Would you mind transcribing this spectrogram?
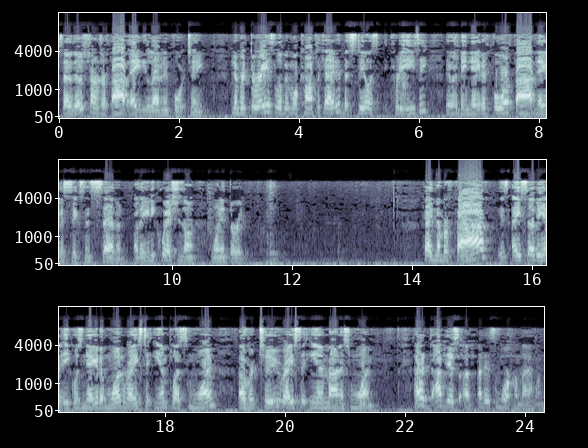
So those terms are 5, 8, 11, and 14. Number 3 is a little bit more complicated, but still it's pretty easy. It would be negative 4, 5, negative 6, and 7. Are there any questions on 1 and 3? Okay, number 5 is a sub n equals negative 1 raised to n plus 1 over 2 raised to n minus 1. I did, I did, I did some work on that one.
